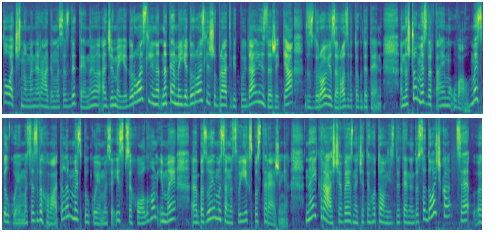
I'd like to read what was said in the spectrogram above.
Точно ми не радимося з дитиною, адже ми є дорослі. На, те ми є дорослі, щоб брати відповідальність за життя, за здоров'я, за розвиток дитини. На що ми звертаємо увагу? Ми спілкуємося з вихователем, ми спілкуємося із психологом, і ми е, базуємося на своїх спостереженнях. Найкраще визначити готовність дитини до садочка це е,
